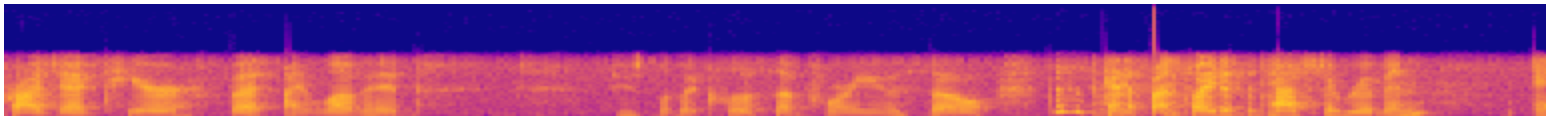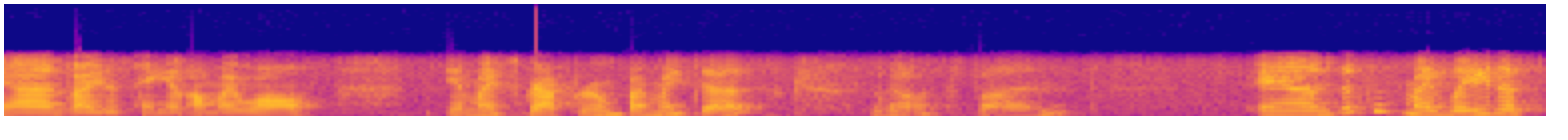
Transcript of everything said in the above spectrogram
project here, but I love it. Here's a little bit close up for you. So this is kind of fun. So I just attached a ribbon and I just hang it on my wall in my scrap room by my desk. So that was fun. And this is my latest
